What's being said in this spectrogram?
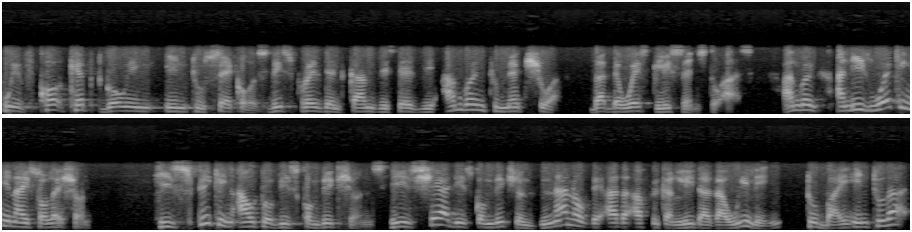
we've co- kept going into circles. This president comes, he says, I'm going to make sure that the West listens to us. I'm going, and he's working in isolation. He's speaking out of his convictions. He's shared his convictions. None of the other African leaders are willing to buy into that.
